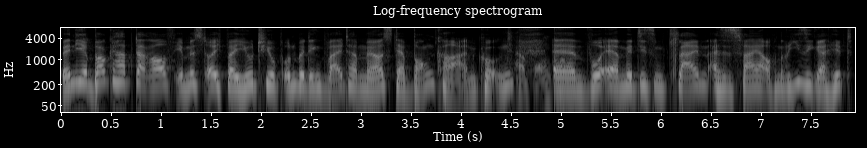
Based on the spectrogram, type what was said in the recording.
Wenn ihr Bock habt darauf, ihr müsst euch bei YouTube unbedingt Walter Mörs, der Bonker, angucken. Der Bonker. Äh, wo er mit diesem kleinen, also es war ja auch ein riesiger Hit.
